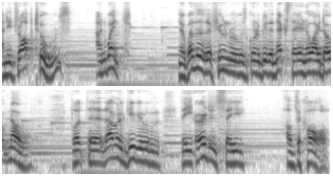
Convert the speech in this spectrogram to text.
and he dropped tools and went. Now, whether the funeral was going to be the next day, or no, I don't know. But uh, that will give you the urgency of the call.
